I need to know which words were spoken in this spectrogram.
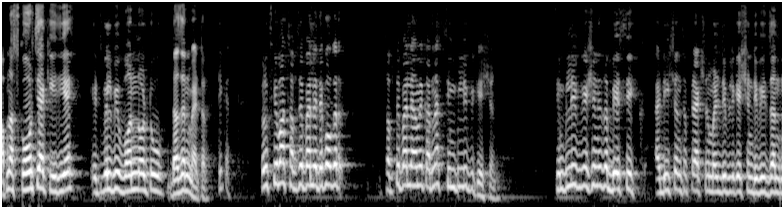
अपना स्कोर चेक कीजिए इट विल बी वन और टू डजन मैटर ठीक है? फिर उसके बाद सबसे पहले देखो, अगर सबसे पहले हमें करना है simplification simplification is the basic addition subtraction multiplication division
